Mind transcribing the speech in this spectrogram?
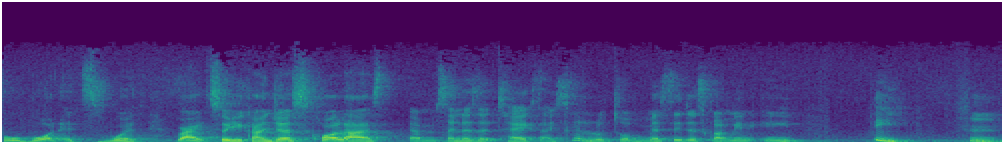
for what it's worth right so you can just call us um, send us a text i see a lot of messages coming in hey hmm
